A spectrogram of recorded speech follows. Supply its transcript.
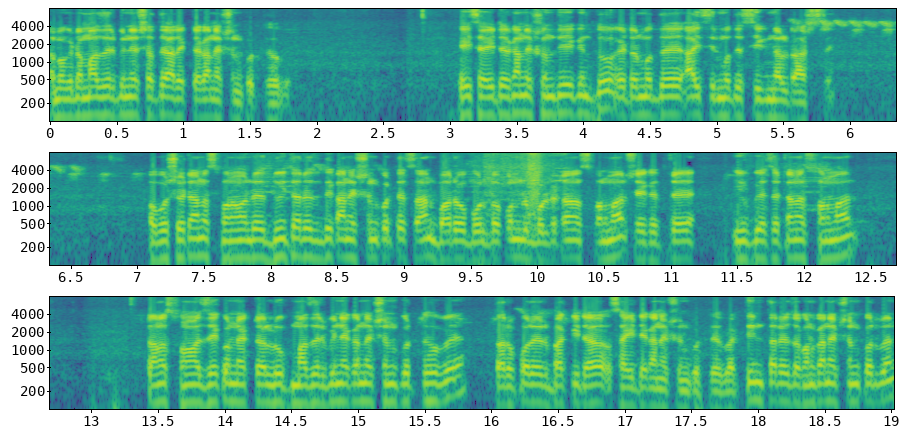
এবং এটা মাঝের পিনের সাথে আরেকটা কানেকশন করতে হবে। এই সাইডের কানেকশন দিয়ে কিন্তু এটার মধ্যে আইসির মধ্যে সিগন্যালটা আসছে। অবশ্যই ট্রান্সফরমারের দুই তারে যদি কানেকশন করতে চান, বারো ভোল্ট বা পনেরো ভোল্টের ট্রান্সফরমার সেক্ষেত্রে ইউপিএসের ট্রান্সফরমার ট্রান্সফরমার যে কোনো একটা লুপ মাঝের পিনে কানেকশন করতে হবে তারপরের বাকিটা সাইডে কানেকশন করতে হবে। তিন তারে যখন কানেকশন করবেন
